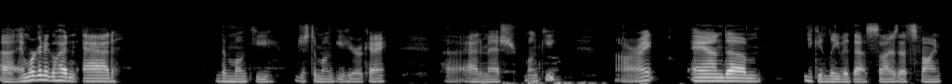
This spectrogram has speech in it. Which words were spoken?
Uh, and we're going to go ahead and add the monkey, just a monkey here, okay? Uh, add mesh monkey. All right, and um, you can leave it that size, that's fine.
